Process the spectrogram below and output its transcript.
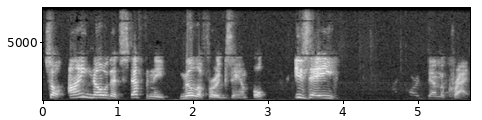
So I know that Stephanie Miller, for example, is a hard Democrat.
